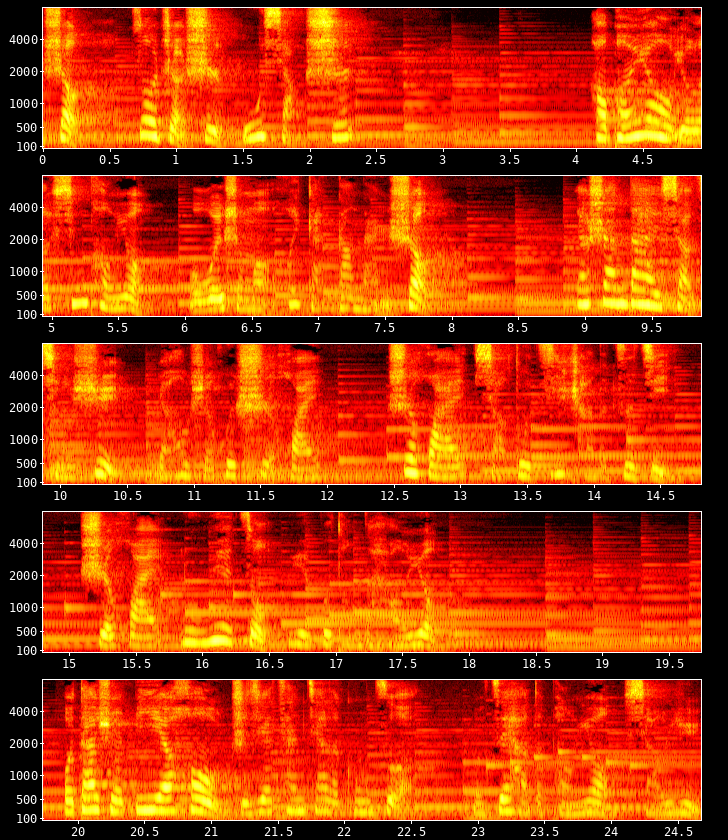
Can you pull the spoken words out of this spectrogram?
受》。作者是巫小诗。好朋友有了新朋友，我为什么会感到难受？要善待小情绪，然后学会释怀，释怀小肚鸡肠的自己。释怀路越走越不同的好友。我大学毕业后直接参加了工作，我最好的朋友小雨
